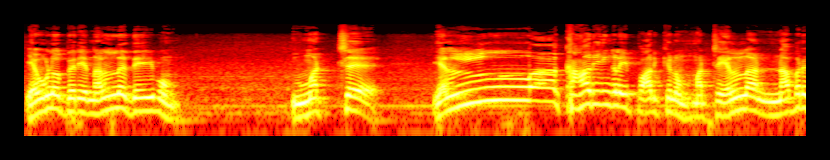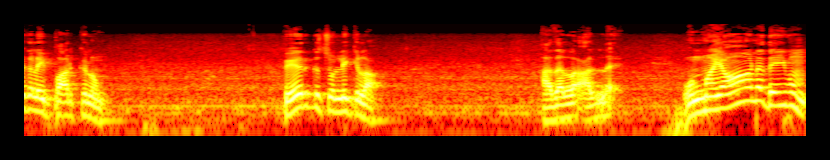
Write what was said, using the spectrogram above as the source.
எவ்வளோ பெரிய நல்ல தெய்வம். மற்ற எல்லா காரியங்களை பார்க்கிலும் மற்ற எல்லா நபர்களை பார்க்கிலும் பேருக்கு சொல்லிக்கலாம். அதெல்லாம் அல்ல. உண்மையான தெய்வம்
